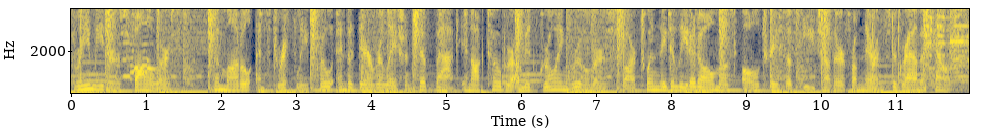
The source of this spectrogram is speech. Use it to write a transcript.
3 meters followers. The model and Strictly Pro ended their relationship back in October amid growing rumors sparked when they deleted almost all trace of each other from their Instagram accounts.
